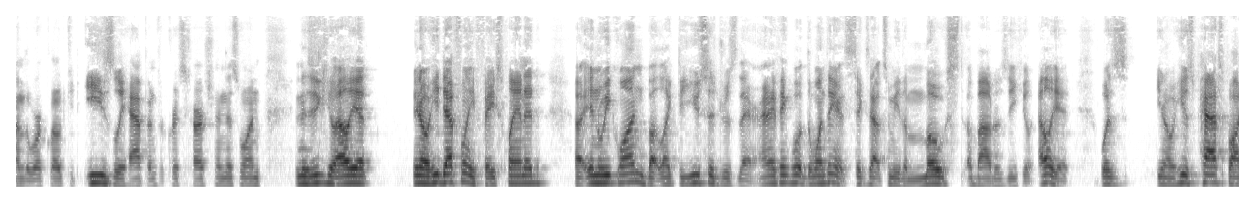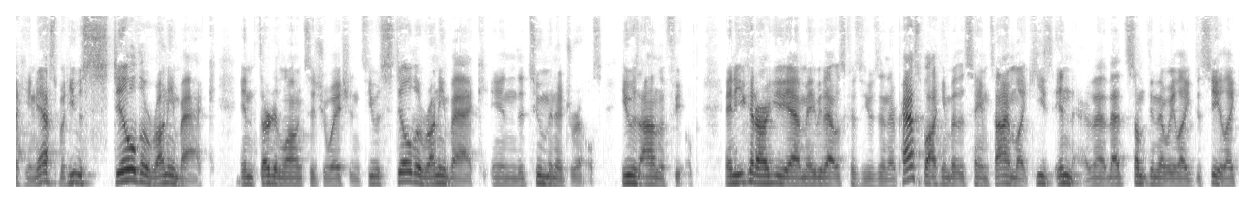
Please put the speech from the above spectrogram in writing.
of the workload could easily happen for Chris Carson in this one. And Ezekiel Elliott, you know, he definitely face planted uh, in week one, but like the usage was there. And I think what the one thing that sticks out to me the most about Ezekiel Elliott was you know, he was pass blocking, yes, but he was still the running back in third and long situations. He was still the running back in the two minute drills. He was on the field. And you could argue, yeah, maybe that was because he was in there pass blocking, but at the same time, like he's in there. That, that's something that we like to see. Like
